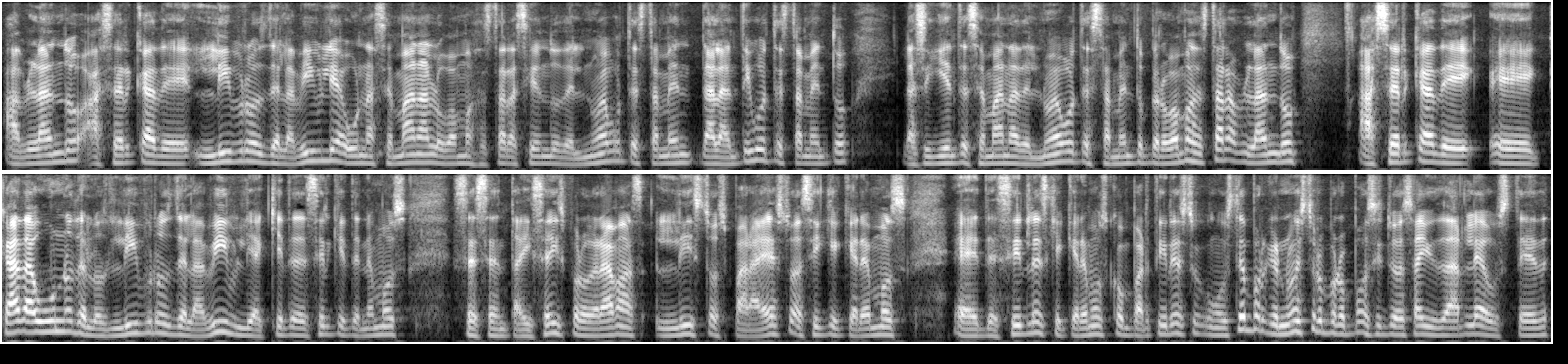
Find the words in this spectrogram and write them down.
hablando acerca de libros de la Biblia. Una semana lo vamos a estar haciendo del Nuevo Testamento, del Antiguo Testamento. La siguiente semana del Nuevo Testamento, pero vamos a estar hablando acerca de eh, cada uno de los libros de la Biblia. Quiere decir que tenemos 66 programas listos para esto, así que queremos eh, decirles que queremos compartir esto con usted porque nuestro propósito es ayudarle a usted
